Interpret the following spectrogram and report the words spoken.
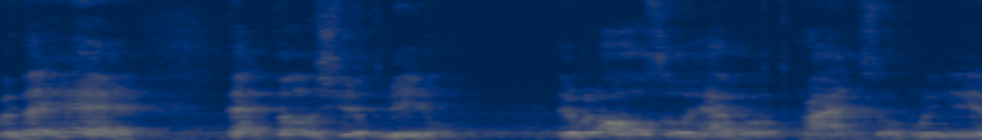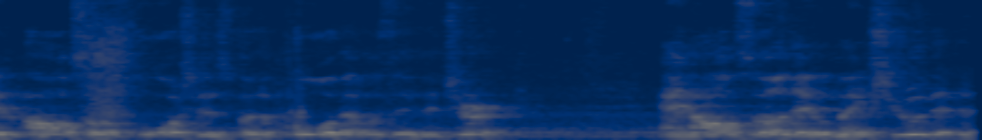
When they had that fellowship meal, they would also have a practice of bringing in also portions for the poor that was in the church. And also, they would make sure that the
